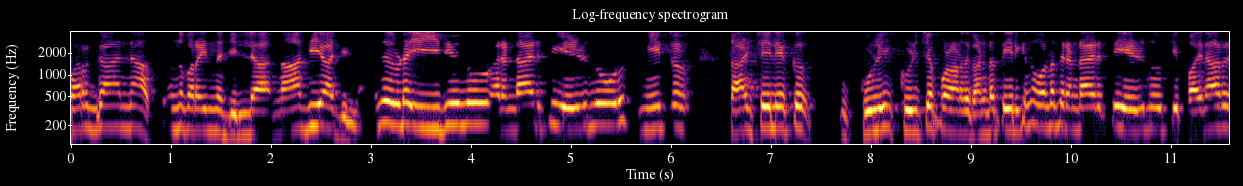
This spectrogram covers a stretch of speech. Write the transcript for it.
പർഗാനാസ് എന്ന് പറയുന്ന ജില്ല നാദിയ ജില്ല. ഇവിടെ ഇരുന്നൂ രണ്ടായിരത്തി എഴുന്നൂറ് മീറ്റർ താഴ്ചയിലേക്ക് കുളി കുഴിച്ചപ്പോഴാണ് ഇത് കണ്ടെത്തിയിരിക്കുന്നത്. ഒരിടത്ത് രണ്ടായിരത്തി എഴുന്നൂറ്റി പതിനാറ്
